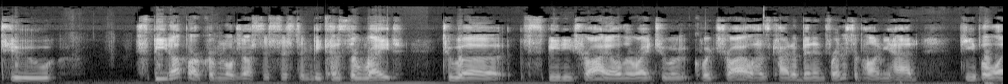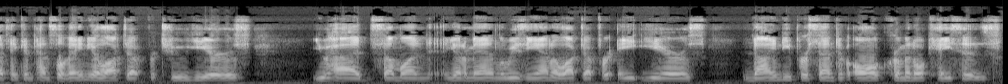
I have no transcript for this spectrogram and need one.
to speed up our criminal justice system because the right to a speedy trial, the right to a quick trial has kind of been infringed upon. You had people, I think, in Pennsylvania locked up for two years. You had someone, you had a man in Louisiana locked up for eight years. 90% of all criminal cases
